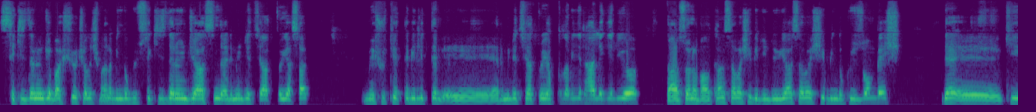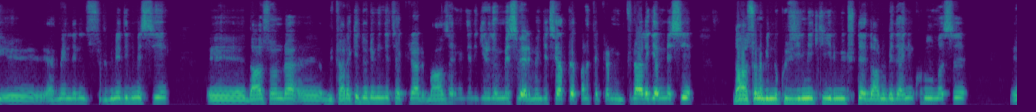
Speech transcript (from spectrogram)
1908'den önce başlıyor çalışmalarına, 1908'den önce aslında Ermeni tiyatro yasak. Meşrutiyetle birlikte e, Ermeni tiyatro yapılabilir hale geliyor. Daha sonra Balkan Savaşı, Birinci Dünya Savaşı, 1915'de e, ki e, Ermenilerin sürgün edilmesi, e, daha sonra e, mütareke döneminde tekrar bazı Ermenilerin geri dönmesi ve Ermenice tiyatro yapmanın tekrar mümkün hale gelmesi, daha sonra 1922-23'te Darülbedai'nin kurulması, e,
